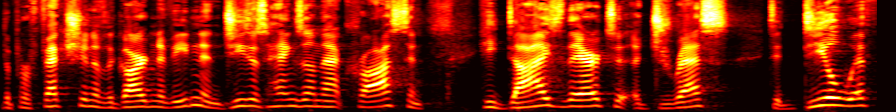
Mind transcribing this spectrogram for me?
the perfection of the Garden of Eden. And Jesus hangs on that cross and he dies there to address, to deal with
